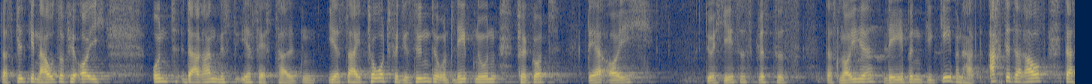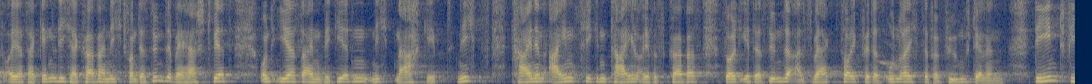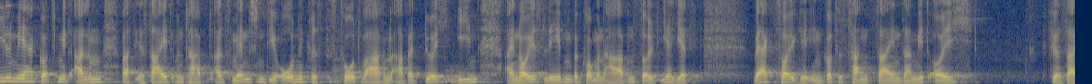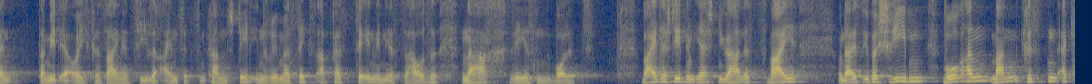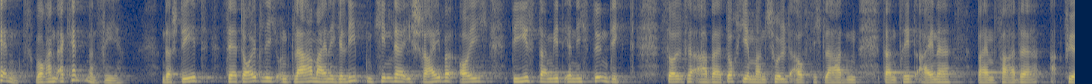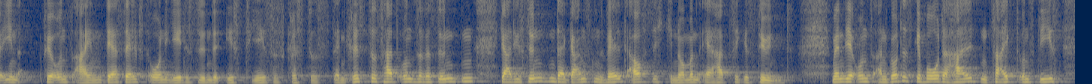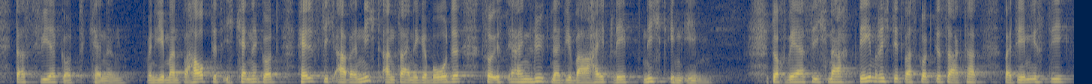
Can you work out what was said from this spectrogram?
Das gilt genauso für euch und daran müsst ihr festhalten. Ihr seid tot für die Sünde und lebt nun für Gott, der euch durch Jesus Christus das neue Leben gegeben hat. Achtet darauf, dass euer vergänglicher Körper nicht von der Sünde beherrscht wird und ihr seinen Begierden nicht nachgebt. Nichts, keinen einzigen Teil eures Körpers sollt ihr der Sünde als Werkzeug für das Unrecht zur Verfügung stellen. Dient vielmehr Gott mit allem, was ihr seid und habt, als Menschen, die ohne Christus tot waren, aber durch ihn ein neues Leben bekommen haben, sollt ihr jetzt Werkzeuge in Gottes Hand sein, damit, euch für sein, damit er euch für seine Ziele einsetzen kann. Steht in Römer 6 ab Vers 10, wenn ihr es zu Hause nachlesen wollt. Weiter steht im 1. Johannes 2, und da ist überschrieben, woran man Christen erkennt. Woran erkennt man sie? Und da steht sehr deutlich und klar, meine geliebten Kinder, ich schreibe euch dies, damit ihr nicht sündigt. Sollte aber doch jemand Schuld auf sich laden, dann tritt einer beim Vater für ihn für uns ein, der selbst ohne jede Sünde ist, Jesus Christus. Denn Christus hat unsere Sünden, ja die Sünden der ganzen Welt auf sich genommen, er hat sie gesühnt. Wenn wir uns an Gottes Gebote halten, zeigt uns dies, dass wir Gott kennen. Wenn jemand behauptet, ich kenne Gott, hält sich aber nicht an seine Gebote, so ist er ein Lügner. Die Wahrheit lebt nicht in ihm. Doch wer sich nach dem richtet, was Gott gesagt hat, bei dem ist, die,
